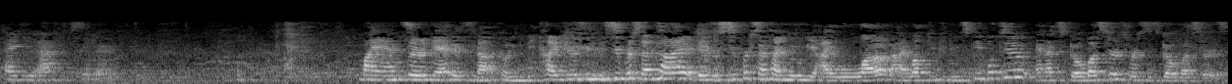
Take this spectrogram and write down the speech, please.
kaiju actress leader. My answer again is not going to be kaiju. It's going to be Super Sentai. There's a Super Sentai movie I love and I love to introduce people to, and that's Go Busters versus Go Busters,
